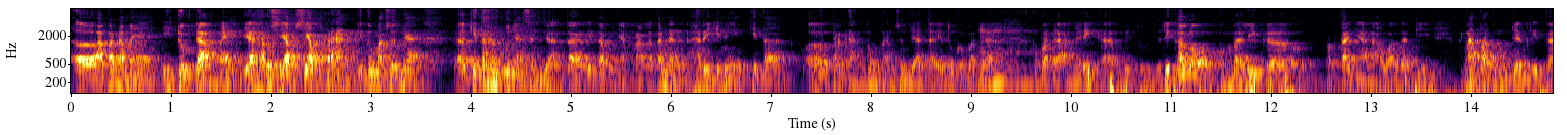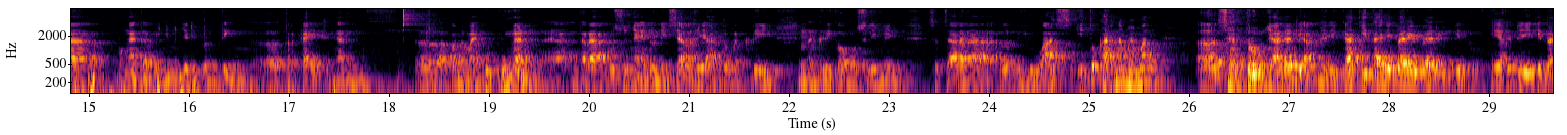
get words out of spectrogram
eh, apa namanya hidup damai ya harus siap-siap perang. Itu maksudnya eh, kita harus punya senjata kita punya peralatan dan hari ini kita eh, tergantung kan senjata itu kepada kepada Amerika begitu. Jadi kalau kembali ke pertanyaan awal tadi kenapa kemudian kita menganggap ini menjadi penting eh, terkait dengan eh, apa namanya hubungan eh, antara khususnya Indonesia lah ya atau negeri negeri kaum muslimin secara lebih luas itu karena memang eh, sentrumnya ada di Amerika, kita ini peri-peri gitu. Iya. Jadi kita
